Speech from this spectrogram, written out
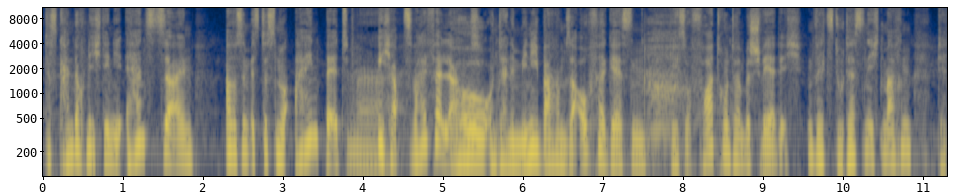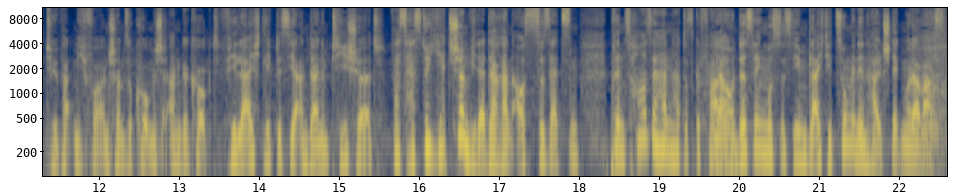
das kann doch nicht in ihr Ernst sein. Außerdem ist es nur ein Bett. Ich habe zwei verlangt. Oh, und deine Minibar haben sie auch vergessen. Geh sofort runter und beschwer dich. Willst du das nicht machen? Der Typ hat mich vorhin schon so komisch angeguckt. Vielleicht liegt es ja an deinem T-Shirt. Was hast du jetzt schon wieder daran auszusetzen? Prinz Horsehan hat es gefallen. Ja, und deswegen musstest du ihm gleich die Zunge in den Hals stecken, oder was?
